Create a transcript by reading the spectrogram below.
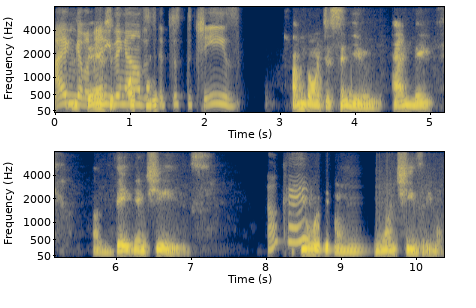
I can give them anything else. It's just the cheese. I'm going to send you. I make a vegan cheese. Okay. You won't even want cheese anymore.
